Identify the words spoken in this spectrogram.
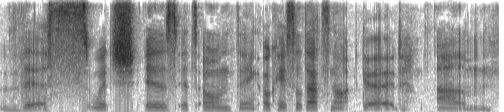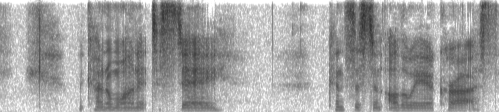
this which is its own thing. Okay so that's not good. Um, we kind of want it to stay consistent all the way across.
